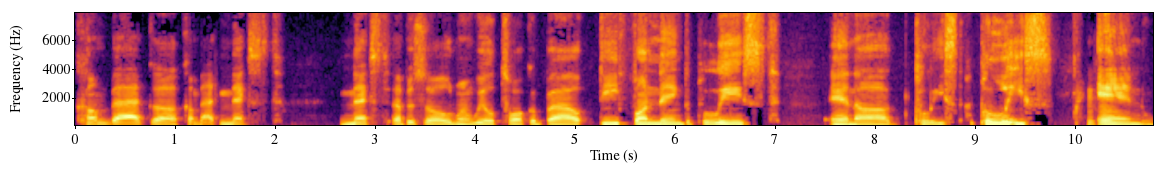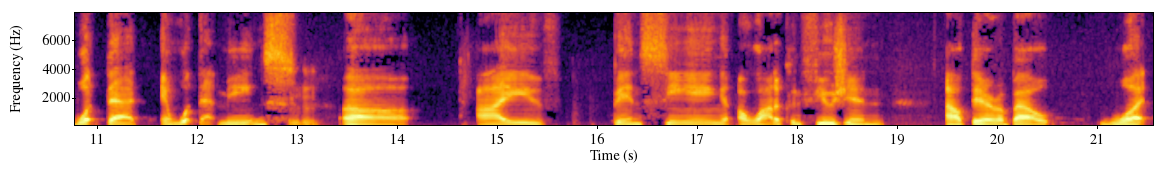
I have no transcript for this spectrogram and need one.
come back uh come back next next episode when we'll talk about defunding the police and uh police police and what that and what that means Mhm. uh i've been seeing a lot of confusion out there about what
